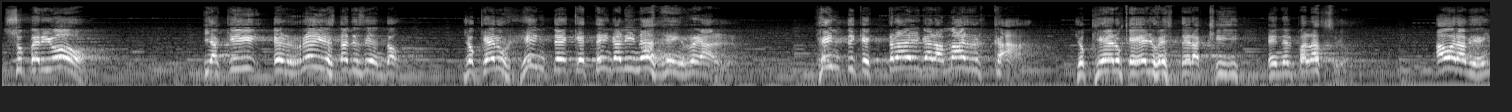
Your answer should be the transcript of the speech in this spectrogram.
superior. Y aquí el rey está diciendo, yo quiero gente que tenga linaje real, gente que traiga la marca. Yo quiero que ellos estén aquí en el palacio. Ahora bien,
